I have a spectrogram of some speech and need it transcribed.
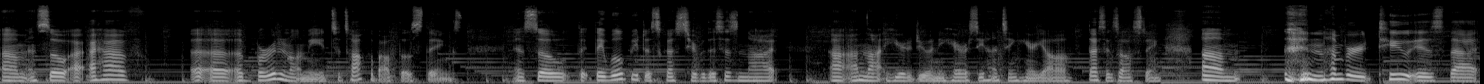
Um, and so I, I have a, a, burden on me to talk about those things. And so th- they will be discussed here, but this is not, uh, I'm not here to do any heresy hunting here, y'all. That's exhausting. Um, number two is that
